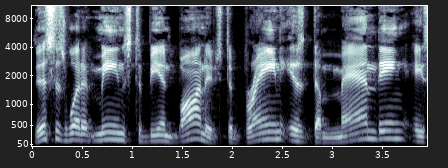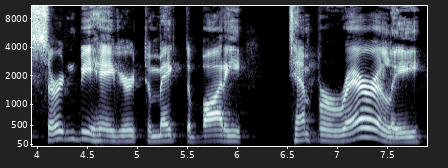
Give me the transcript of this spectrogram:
This is what it means to be in bondage. The brain is demanding a certain behavior to make the body temporarily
